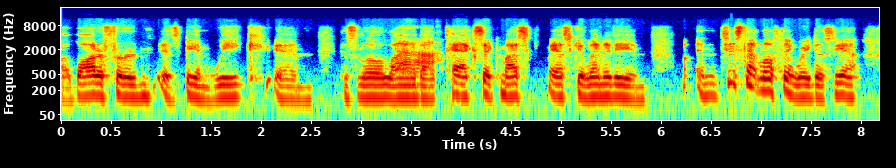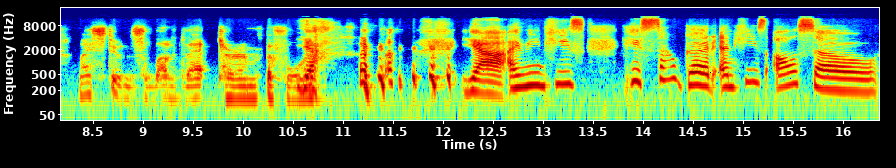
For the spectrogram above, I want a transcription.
uh, Waterford as being weak, and his little line about toxic mas- masculinity, and and just that little thing where he does, yeah, my students loved that term before. Yeah. yeah, I mean he's he's so good, and he's also.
